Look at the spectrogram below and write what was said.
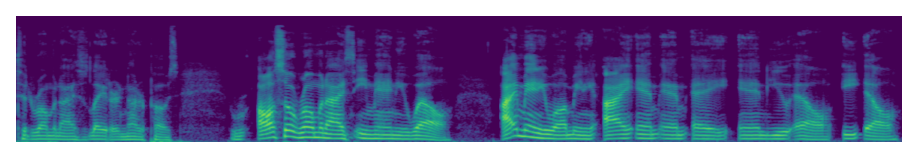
to the Romanized later, another post. Also Romanized Emmanuel. Immanuel meaning I M M A N U L E L,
